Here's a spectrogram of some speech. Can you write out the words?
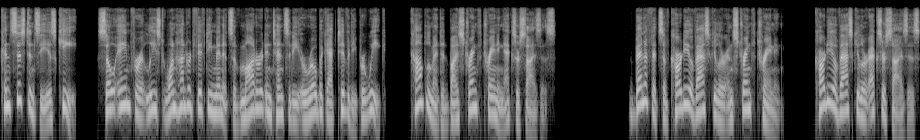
Consistency is key, so aim for at least 150 minutes of moderate intensity aerobic activity per week, complemented by strength training exercises. Benefits of cardiovascular and strength training. Cardiovascular exercises,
